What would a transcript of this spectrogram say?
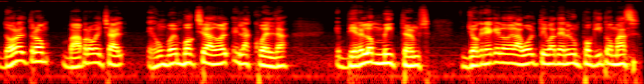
Donald Trump va a aprovechar, es un buen boxeador en las cuerdas, vienen los midterms. Yo creía que lo del aborto iba a tener un poquito más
